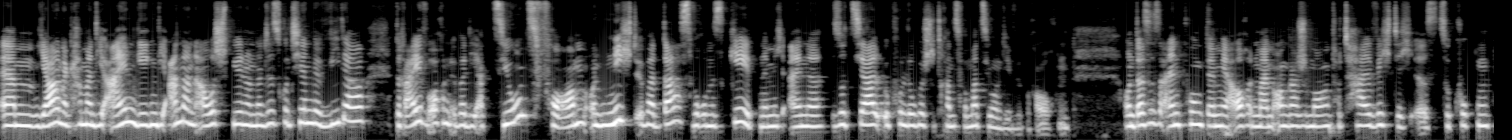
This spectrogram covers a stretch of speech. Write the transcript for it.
Ähm, ja, und dann kann man die einen gegen die anderen ausspielen und dann diskutieren wir wieder drei Wochen über die Aktionsform und nicht über das, worum es geht, nämlich eine sozial-ökologische Transformation, die wir brauchen. Und das ist ein Punkt, der mir auch in meinem Engagement total wichtig ist, zu gucken,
